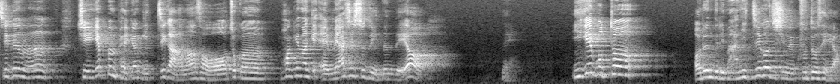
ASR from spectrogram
지금은 뒤에 예쁜 배경이 있지가 않아서 조금 확인하기 애매하실 수도 있는데요. 네. 이게 보통 어른들이 많이 찍어주시는 구도세요.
